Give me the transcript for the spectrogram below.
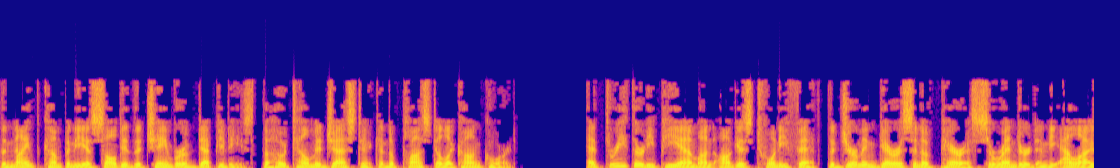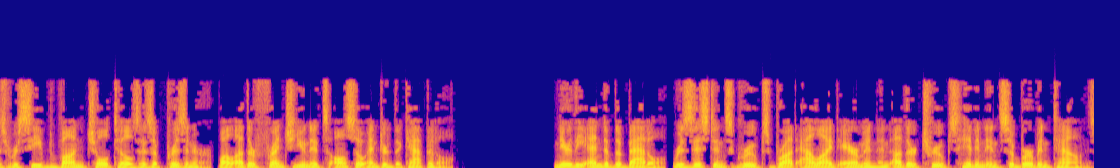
the Ninth Company assaulted the Chamber of Deputies, the Hotel Majestic and the Place de la Concorde. At 3.30 pm on August 25, the German garrison of Paris surrendered and the Allies received von Choltitz as a prisoner, while other French units also entered the capital. Near the end of the battle, resistance groups brought Allied airmen and other troops hidden in suburban towns,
